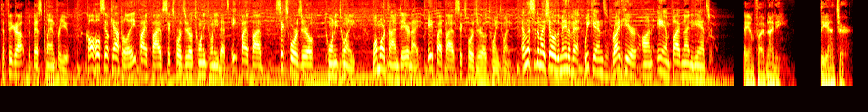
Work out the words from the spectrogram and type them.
to figure out the best plan for you. Call Wholesale Capital at 855 640 2020. That's 855 640 2020. One more time, day or night, 855 640 2020. And listen to my show, The Main Event, weekends, right here on AM 590 The Answer. AM 590. The answer.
